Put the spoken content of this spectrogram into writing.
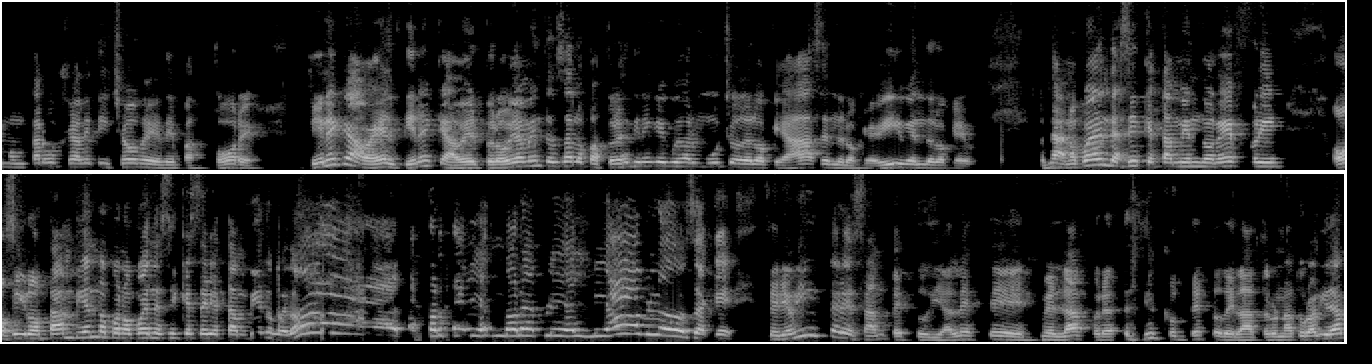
montar un reality show de, de, pastores. Tiene que haber, tiene que haber, pero obviamente, o sea, los pastores tienen que cuidar mucho de lo que hacen, de lo que viven, de lo que... O sea, no pueden decir que están viendo Netflix, o si lo están viendo, pues no pueden decir qué serie están viendo, pero ¡ah! Pastor está viendo el diablo. O sea que sería bien interesante estudiar este, ¿verdad? Fuera del contexto de la naturalidad,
